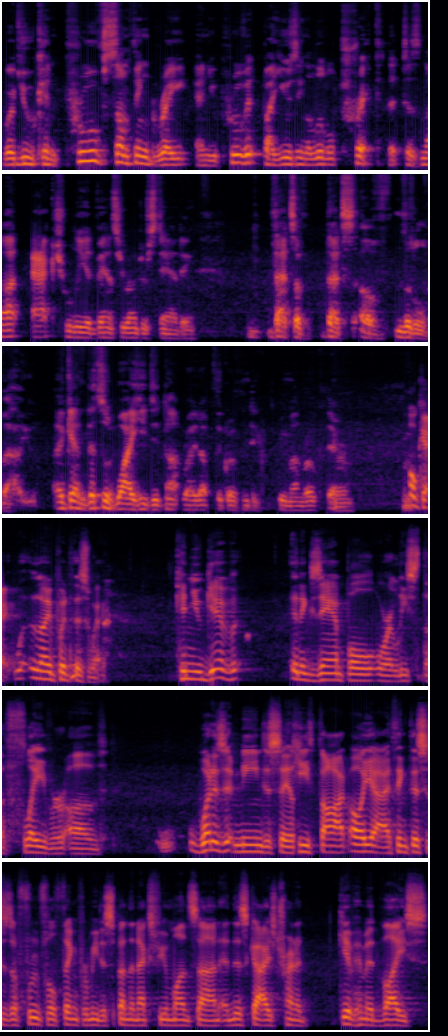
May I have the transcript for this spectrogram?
where you can prove something great and you prove it by using a little trick that does not actually advance your understanding, that's of that's of little value. Again, this is why he did not write up the Grothendieck Riemann Roch theorem. Okay, well, let me put it this way. Can you give an example or at least the flavor of what does it mean to say he thought, oh, yeah, I think this is a fruitful thing for me to spend the next few months on, and this guy's trying to give him advice?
